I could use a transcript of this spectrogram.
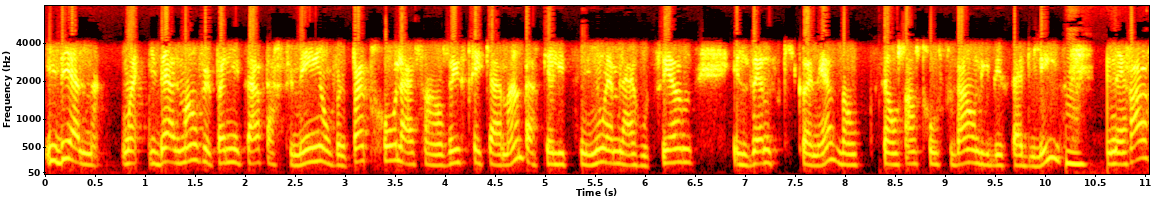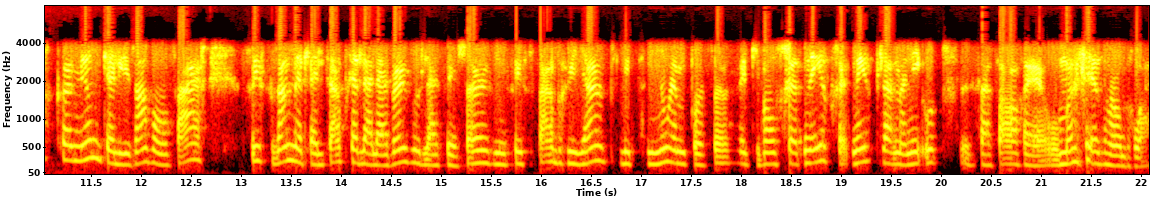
Idéalement. Oui, idéalement, on veut pas une litière parfumée, on veut pas trop la changer fréquemment parce que les petits minous aiment la routine, ils aiment ce qu'ils connaissent. Donc, si on change trop souvent, on les déstabilise. Mm. Une erreur commune que les gens vont faire, c'est souvent de mettre la litière près de la laveuse ou de la sécheuse, mais c'est super bruyant, puis les petits minous aiment pas ça. Ils vont se retenir, se retenir, puis la manière, oups, ça sort euh, au mauvais endroit.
